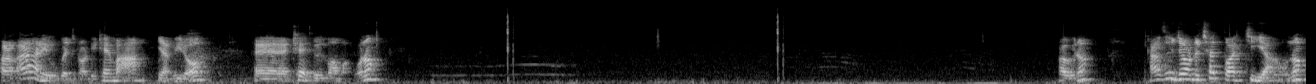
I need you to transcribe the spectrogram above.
အဲ့တော့အဲ့ဒါတွေကိုပဲကျွန်တော်ဒီထဲမှာပြန်ပြီးတော့အဲထည့်သွင်းသွားမှာပေါ့နော် ဟုတ်ပြီနော်ဒါဆိုကျွန်တော်တစ်ချက်သွားကြည့်ရအောင်နော်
